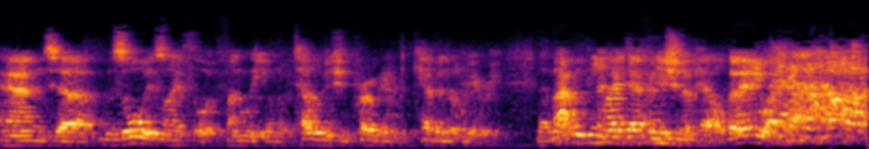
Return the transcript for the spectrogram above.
and uh, was always, I thought, funnily, on a television program with Kevin O'Leary. Now, that would be my definition of hell, but anyway.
